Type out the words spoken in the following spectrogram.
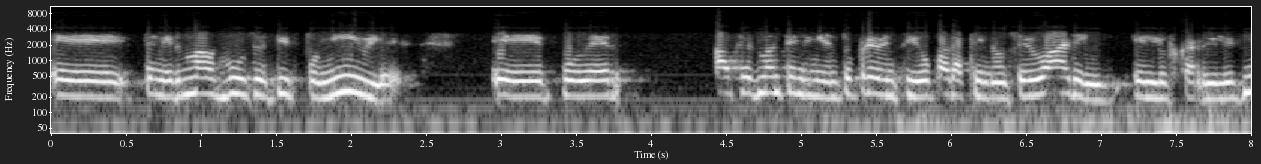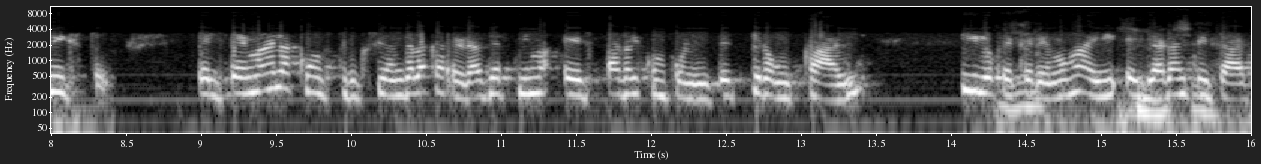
eh, tener más buses disponibles, eh, poder hacer mantenimiento preventivo para que no se varen en los carriles mixtos. El tema de la construcción de la carrera séptima es para el componente troncal y lo que queremos ahí es garantizar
